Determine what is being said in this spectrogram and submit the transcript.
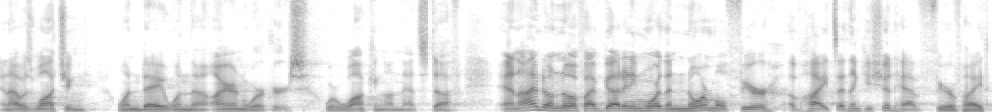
And I was watching one day when the iron workers were walking on that stuff. And I don't know if I've got any more than normal fear of heights. I think you should have fear of height.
